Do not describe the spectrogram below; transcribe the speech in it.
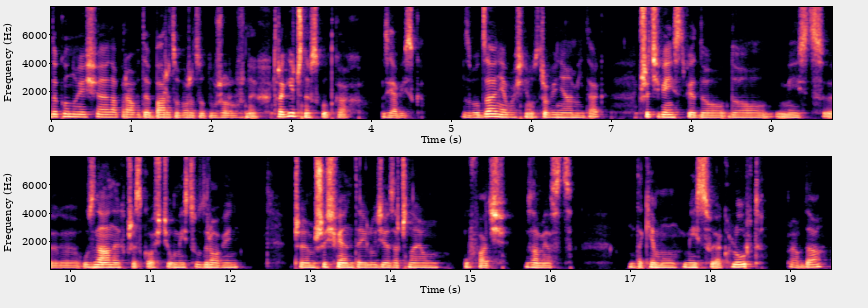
dokonuje się naprawdę bardzo, bardzo dużo różnych tragicznych skutkach zjawisk. Zwodzenie właśnie uzdrowieniami, tak? W przeciwieństwie do, do miejsc y, uznanych przez Kościół, miejsc uzdrowień, czy mszy świętej, ludzie zaczynają ufać zamiast takiemu miejscu jak Lourdes, prawda?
